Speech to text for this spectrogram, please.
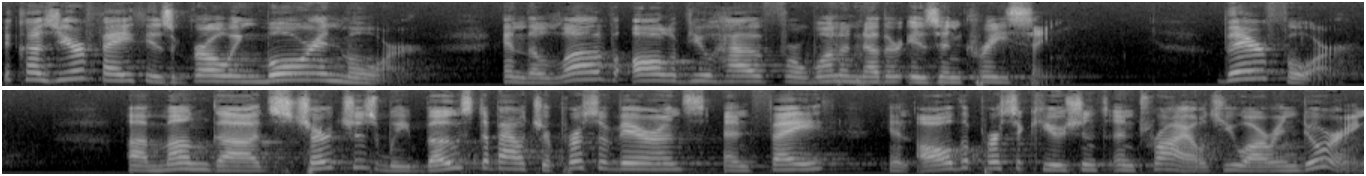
because your faith is growing more and more, and the love all of you have for one another is increasing. Therefore, among God's churches, we boast about your perseverance and faith in all the persecutions and trials you are enduring.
